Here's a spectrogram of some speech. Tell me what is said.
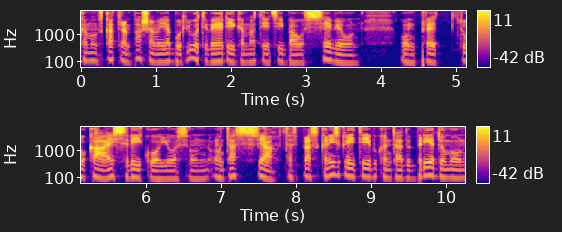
ka mums katram pašam ir jābūt ļoti vērīgam attiecībā uz sevi un, un pret to, kā es rīkojos, un, un tas, jā, tas prasa gan izglītību, gan tādu briedumu un,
